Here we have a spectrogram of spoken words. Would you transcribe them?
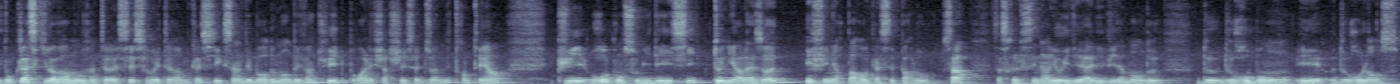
Et donc là, ce qui va vraiment nous intéresser sur Ethereum classique, c'est un débordement des 28 pour aller chercher cette zone des 31, puis reconsolider ici, tenir la zone et finir par recasser par le haut. Ça, ça serait le scénario idéal, évidemment, de, de, rebond et de relance,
